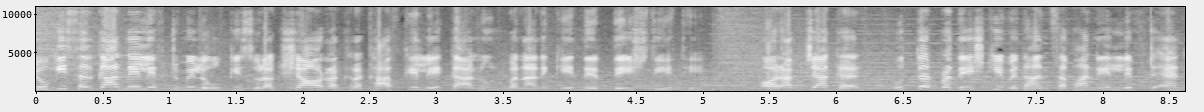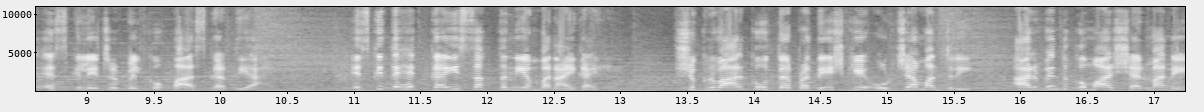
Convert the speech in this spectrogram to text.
योगी सरकार ने लिफ्ट में लोगों की सुरक्षा और रखरखाव के लिए कानून बनाने के निर्देश दिए थे। और अब जाकर उत्तर प्रदेश की विधानसभा ने लिफ्ट एंड एस्केलेटर बिल को पास कर दिया है। इसके तहत कई सख्त नियम बनाए गए हैं। शुक्रवार को उत्तर प्रदेश के ऊर्जा मंत्री अरविंद कुमार शर्मा ने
